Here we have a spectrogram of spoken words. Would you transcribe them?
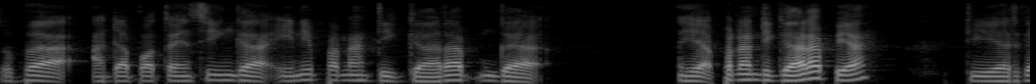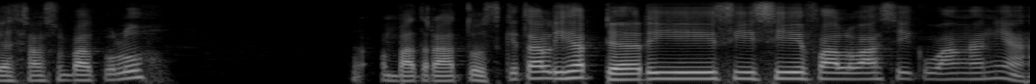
Coba ada potensi enggak? Ini pernah digarap enggak? Ya, pernah digarap ya. Di harga 140 400. Kita lihat dari sisi valuasi keuangannya.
